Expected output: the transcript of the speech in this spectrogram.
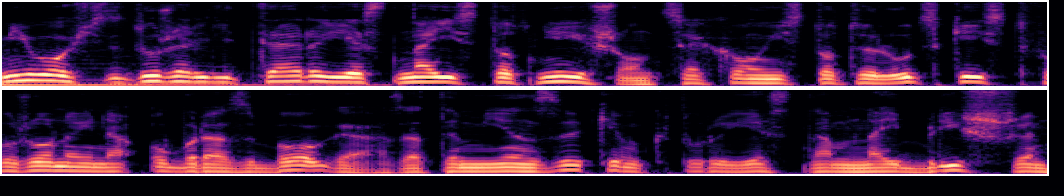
Miłość z dużej litery jest najistotniejszą cechą istoty ludzkiej stworzonej na obraz Boga, zatem językiem, który jest nam najbliższy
